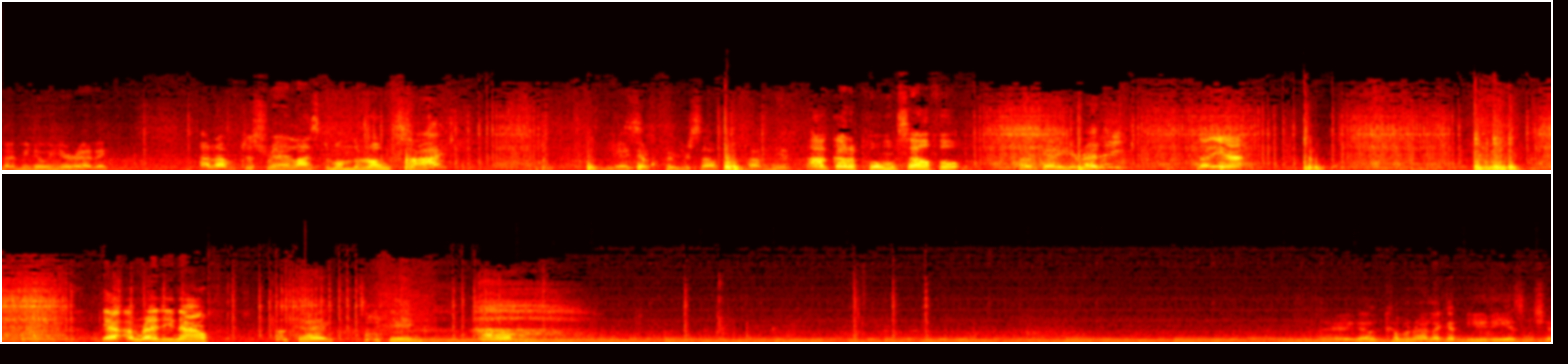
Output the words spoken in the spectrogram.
Let me know when you're ready. And I've just realised I'm on the wrong side. You guys have to pull yourself up, haven't you? I've got to pull myself up. Okay, you ready? Not yet. Yeah, I'm ready now. Okay, talking. There you go, coming around like a beauty, isn't she?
